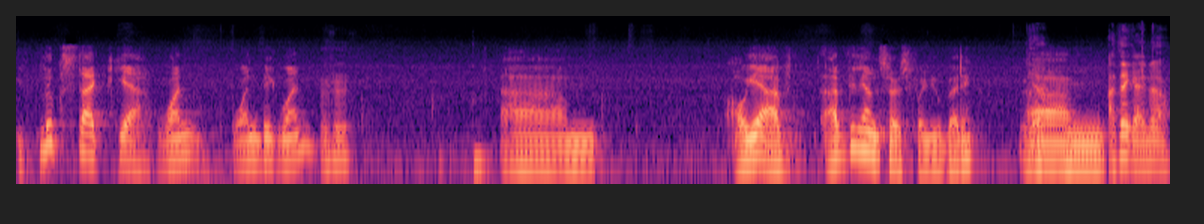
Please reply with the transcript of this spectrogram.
It looks like yeah, one one big one. Mhm. Um, oh yeah, I've I have the answers for you, buddy. Yeah. Um, I think I know.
